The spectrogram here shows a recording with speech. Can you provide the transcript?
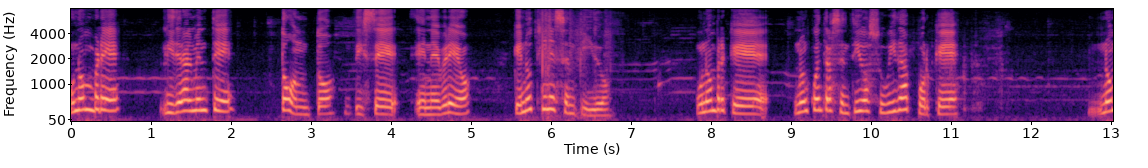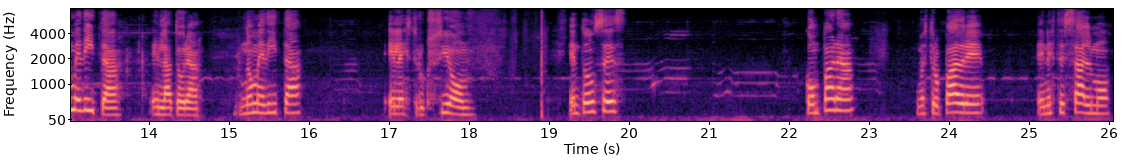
un hombre literalmente tonto, dice en hebreo, que no tiene sentido. Un hombre que no encuentra sentido a su vida porque no medita en la Torah, no medita en la instrucción. Entonces, compara nuestro Padre en este salmo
